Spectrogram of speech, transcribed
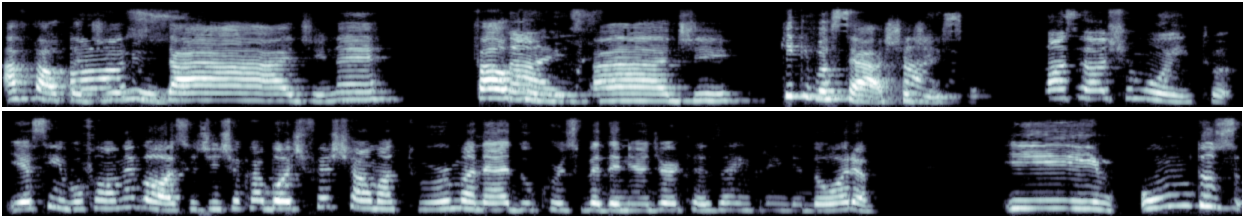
a falta Nossa. de humildade, né? Falta de humildade. O que, que você acha disso? Nossa, eu acho muito. E assim, vou falar um negócio. A gente acabou de fechar uma turma, né, do curso Vedenia de Artesã Empreendedora. E um dos,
